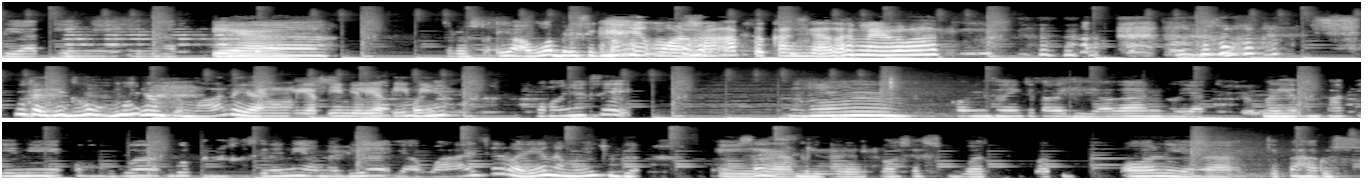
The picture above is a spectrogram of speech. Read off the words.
lihat ini ingat iya. yeah. terus ya Allah berisik banget. Mohon maaf tukang jalan lewat. Tadi gue ngomong sampai mana ya? Yang lihat ini lihat ya, ini. pokoknya, pokoknya sih hmm, kalau misalnya kita lagi jalan ngelihat ngelihat tempat ini oh gue gue pernah ke sini nih sama dia ya wajar lah ya namanya juga proses iya, gitu proses buat buat on ya kita harus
